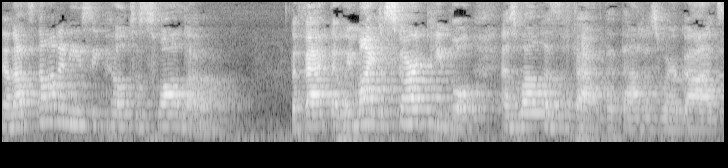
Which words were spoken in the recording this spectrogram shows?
Now, that's not an easy pill to swallow. The fact that we might discard people, as well as the fact that that is where God's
